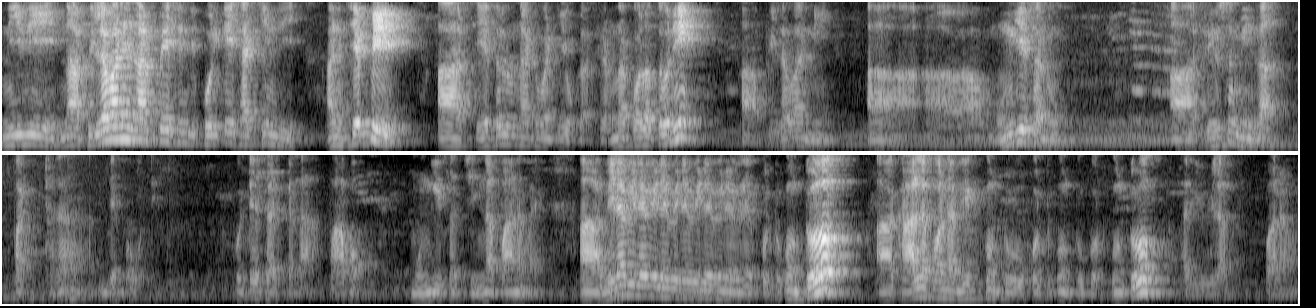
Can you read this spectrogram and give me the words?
నీది నా పిల్లవాడిని చంపేసింది కొరికేసి వచ్చింది అని చెప్పి ఆ చేతులు ఉన్నటువంటి ఒక శరణకొలతోని ఆ పిల్లవాడిని ఆ ముంగిసను ఆ శిరసు మీద పట్టన దెబ్బ కొట్టింది. కొట్టేసరికల్లా పాపం ముంగిస చిన్న పానమై ఆ విల విల విల విల విల విల విల కొట్టుకుంటూ ఆ కాళ్ళ పన్న తిప్పుకుంటూ కొట్టుకుంటూ కొట్టుకుంటూ అది ఇలా పానం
